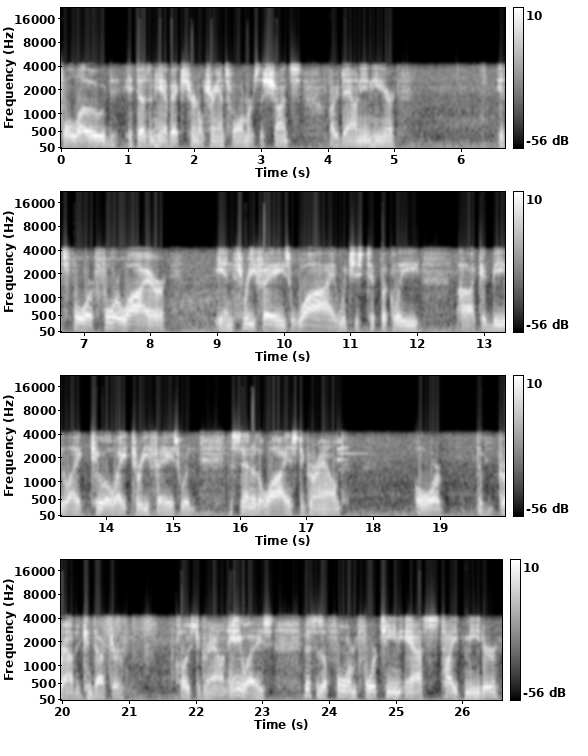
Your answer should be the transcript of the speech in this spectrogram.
full load. It doesn't have external transformers. The shunts are down in here. It's for four wire in three-phase Y, which is typically uh, could be like 208 three-phase where the center of the Y is to ground or the grounded conductor close to ground. Anyways, this is a Form 14S type meter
